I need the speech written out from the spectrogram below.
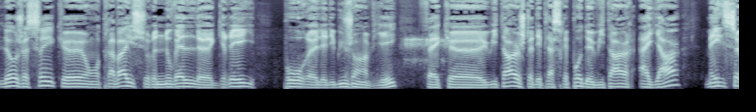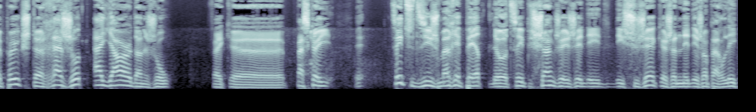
là, je sais qu'on travaille sur une nouvelle grille pour euh, le début janvier. Fait que euh, 8 heures, je te déplacerai pas de 8 heures ailleurs, mais il se peut que je te rajoute ailleurs dans le jour. Fait que euh, parce que euh, tu sais, tu dis, je me répète, là, tu sais, puis je sens que j'ai- des, des sujets que je n'ai déjà parlé.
